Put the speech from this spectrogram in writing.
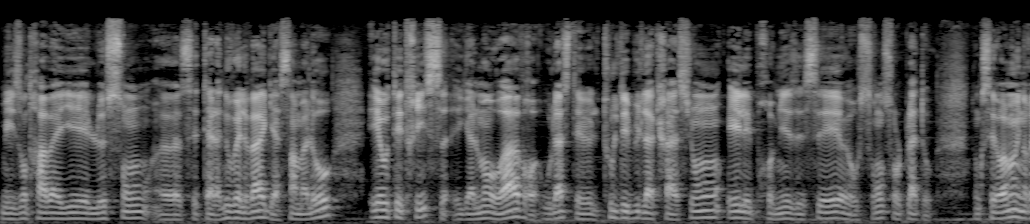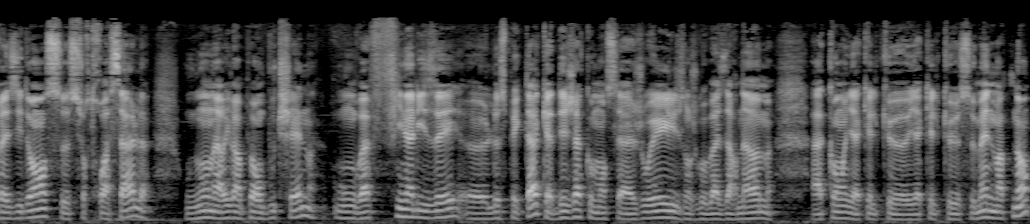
mais ils ont travaillé le son, euh, c'était à la Nouvelle Vague à Saint-Malo, et au Tetris, également au Havre, où là, c'était tout le début de la création et les premiers essais euh, au son sur le plateau. Donc c'est vraiment une résidence sur trois salles, où nous, on arrive un peu en bout de chaîne, où on va finaliser le spectacle, qui a déjà commencé à jouer. Ils ont joué au Bazarnaum à Caen il y a quelques, il y a quelques semaines maintenant.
